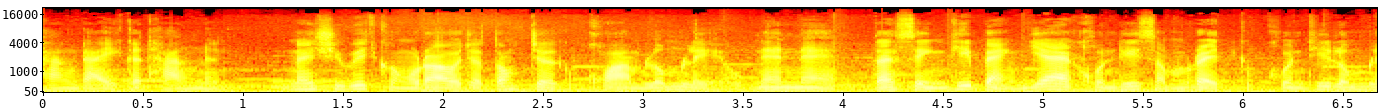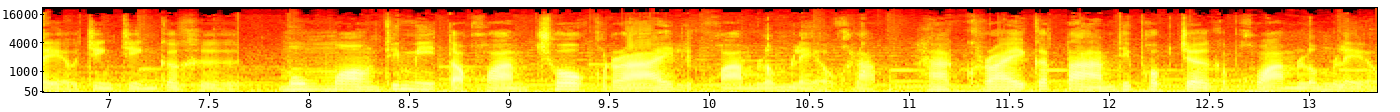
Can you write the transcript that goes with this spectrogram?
ทางใดก็ทางหนึ่ง ในชีวิตของเราจะต้องเจอกับความล้มเหลวแน่ ๆ แต่สิ่งที่แบ่งแยกคนที่สำเร็จกับคนที่ล้มเหลวจริง ๆ ก็คือ มุมมองที่มีต่อความโชคร้ายหรือความล้มเหลวครับ หากใครก็ตามที่พบเจอกับความล้มเหลว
